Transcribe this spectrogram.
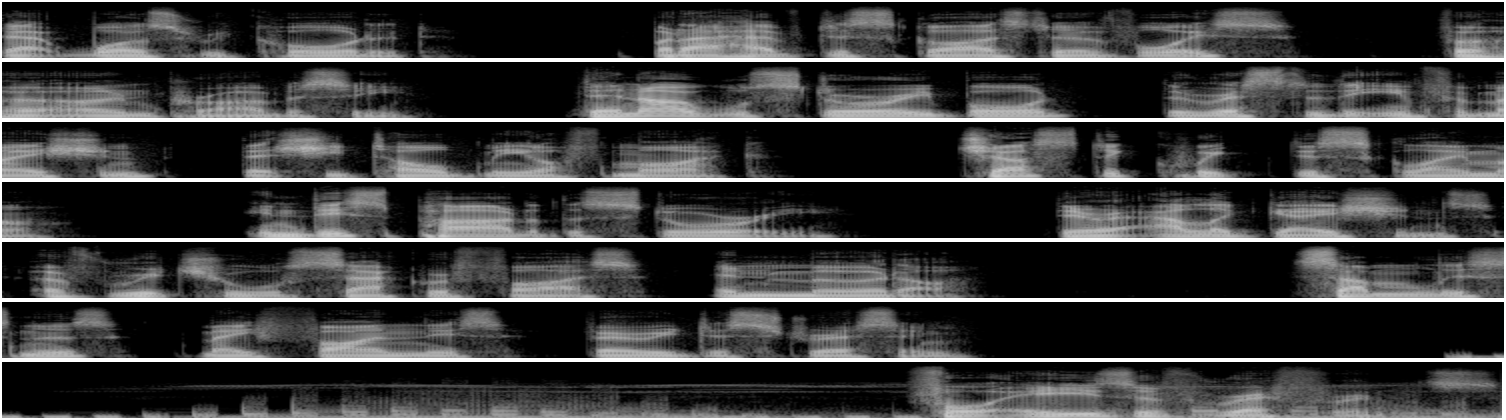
that was recorded, but I have disguised her voice for her own privacy. Then I will storyboard the rest of the information that she told me off mic. Just a quick disclaimer in this part of the story, there are allegations of ritual sacrifice and murder. Some listeners may find this very distressing. For ease of reference,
